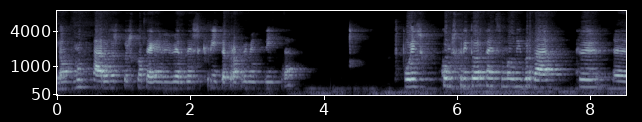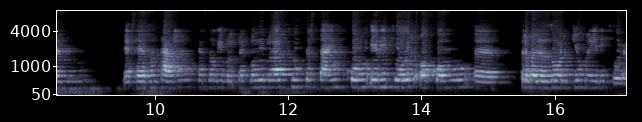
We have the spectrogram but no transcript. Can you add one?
São muito raras as pessoas que conseguem viver da escrita propriamente dita. Depois, como escritor, tem-se uma liberdade que um, essa é a vantagem dessa liberdade, liberdade que nunca se tem como editor ou como uh, trabalhador de uma editora.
